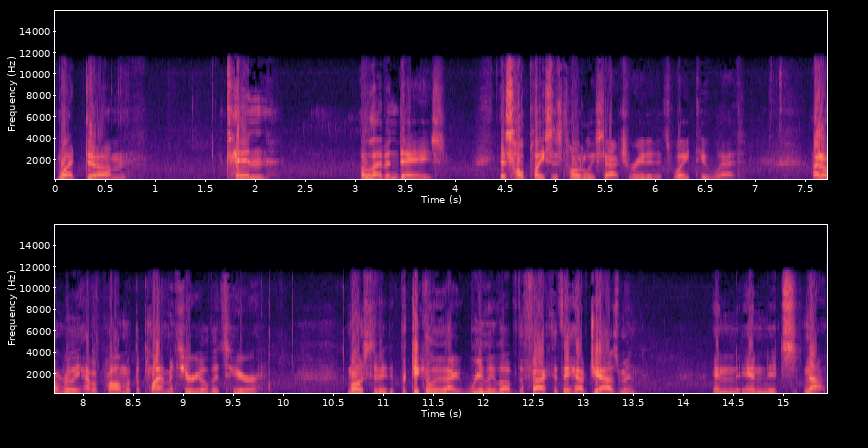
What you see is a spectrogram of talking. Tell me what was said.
what, um, 10, 11 days. This whole place is totally saturated. It's way too wet. I don't really have a problem with the plant material that's here. Most of it, particularly, I really love the fact that they have jasmine and, and it's not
